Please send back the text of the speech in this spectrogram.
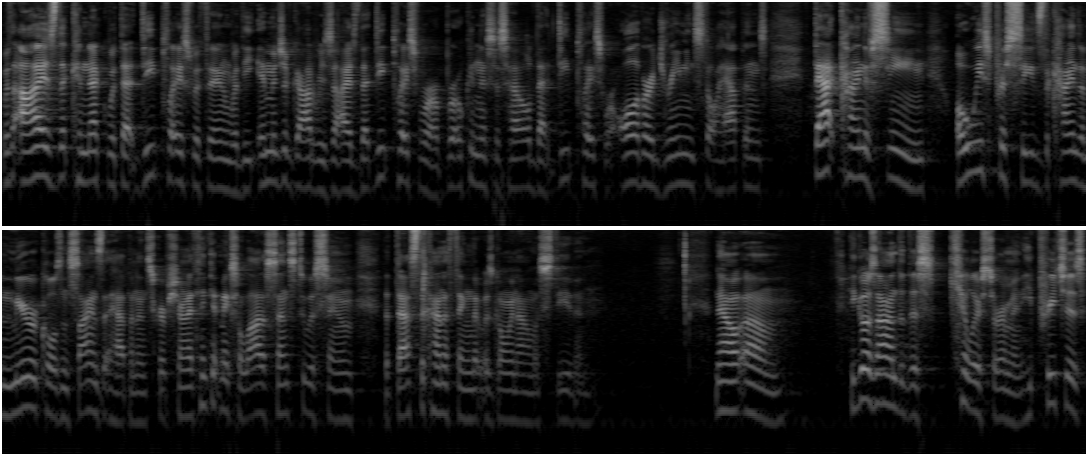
With eyes that connect with that deep place within where the image of God resides, that deep place where our brokenness is held, that deep place where all of our dreaming still happens. That kind of seeing always precedes the kinds of miracles and signs that happen in Scripture. And I think it makes a lot of sense to assume that that's the kind of thing that was going on with Stephen. Now, um, he goes on to this killer sermon. He preaches,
